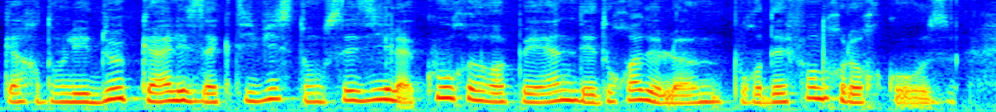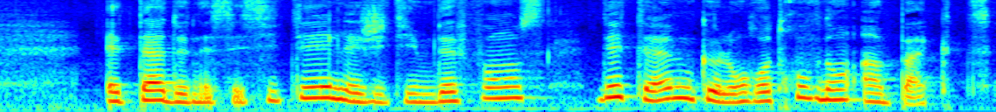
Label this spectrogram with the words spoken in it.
car dans les deux cas, les activistes ont saisi la Cour européenne des droits de l'homme pour défendre leur cause. État de nécessité, légitime défense, des thèmes que l'on retrouve dans Impact.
